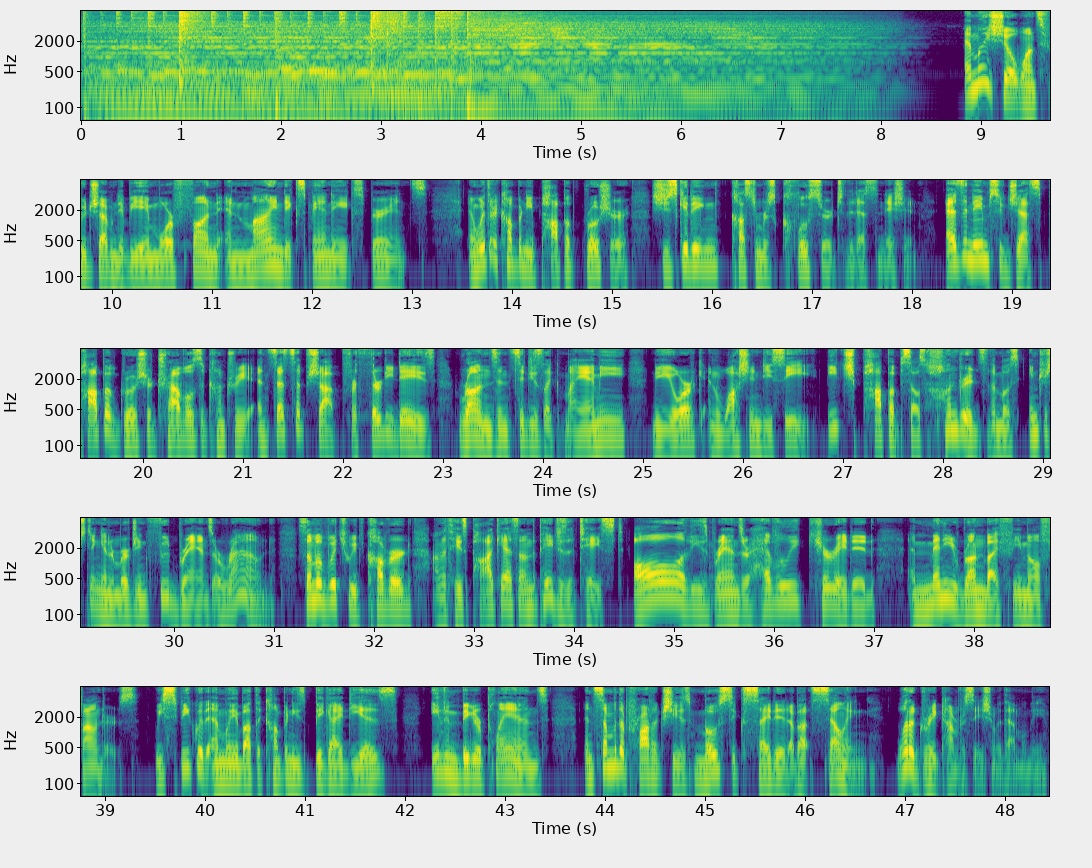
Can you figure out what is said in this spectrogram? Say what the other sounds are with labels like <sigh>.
Emily Schildt wants food shopping to be a more fun and mind expanding experience. And with her company Pop Up Grocer, she's getting customers closer to the destination. As the name suggests, Pop Up Grocer travels the country and sets up shop for 30 days, runs in cities like Miami, New York, and Washington, D.C. Each pop up sells hundreds of the most interesting and emerging food brands around, some of which we've covered on the Taste podcast and on the pages of Taste. All of these brands are heavily curated and many run by female founders. We speak with Emily about the company's big ideas, even bigger plans, and some of the products she is most excited about selling. What a great conversation with Emily.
